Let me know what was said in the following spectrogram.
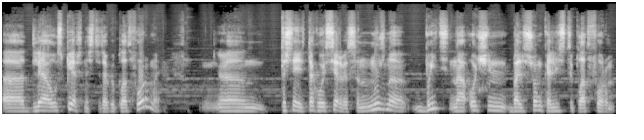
э, для успешности такой платформы э, точнее, такого сервиса, нужно быть на очень большом количестве платформ.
